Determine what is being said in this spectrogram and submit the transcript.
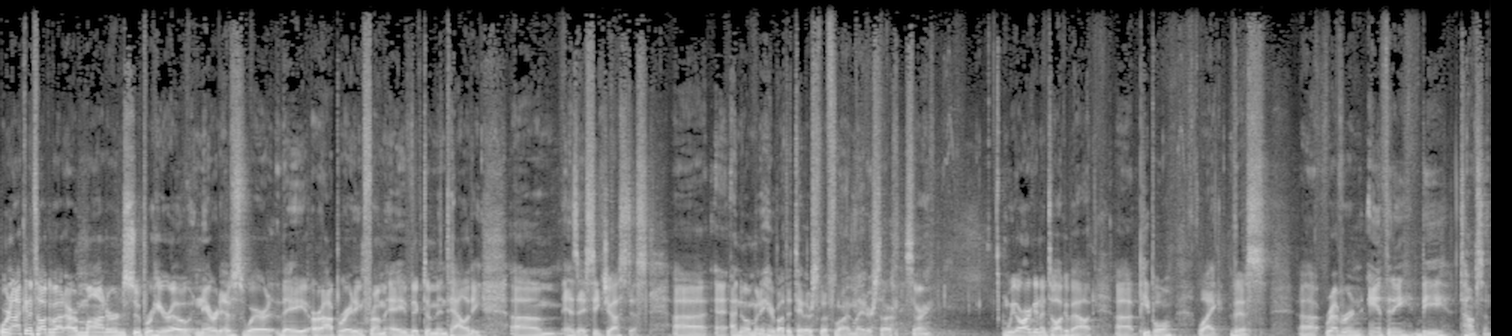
we're not going to talk about our modern superhero narratives where they are operating from a victim mentality um, as they seek justice. Uh, I know I'm going to hear about the Taylor Swift line later, so sorry we are going to talk about uh, people like this uh, Reverend Anthony B. Thompson.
